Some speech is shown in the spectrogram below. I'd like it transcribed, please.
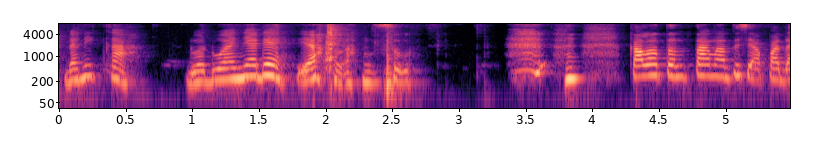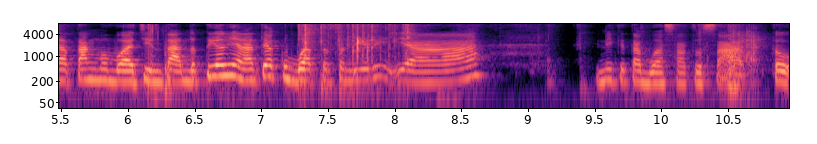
Dan nikah. Dua-duanya deh ya langsung. Kalau tentang nanti siapa datang membawa cinta detailnya nanti aku buat tersendiri ya. Ini kita buat satu-satu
